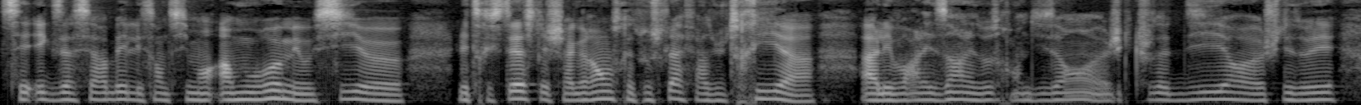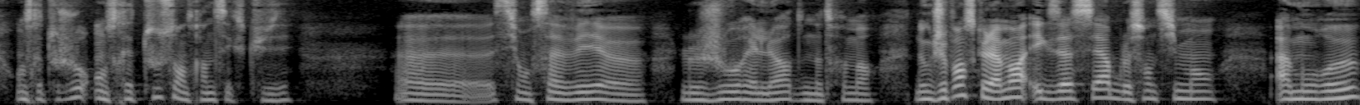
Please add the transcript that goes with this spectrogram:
c'est exacerber les sentiments amoureux mais aussi euh, les tristesses les chagrins. On serait tous là à faire du tri à, aller voir les uns les autres en disant euh, j'ai quelque chose à te dire euh, je suis désolée on serait toujours on serait tous en train de s'excuser euh, si on savait euh, le jour et l'heure de notre mort. Donc je pense que la mort exacerbe le sentiment amoureux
